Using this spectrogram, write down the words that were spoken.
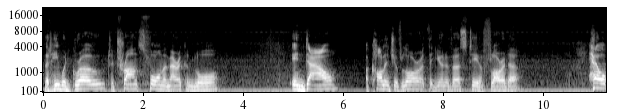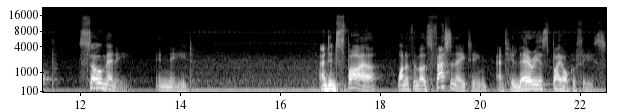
that he would grow to transform American law, endow a college of law at the University of Florida, help so many in need, and inspire one of the most fascinating and hilarious biographies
